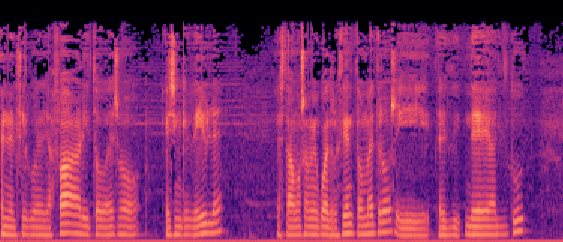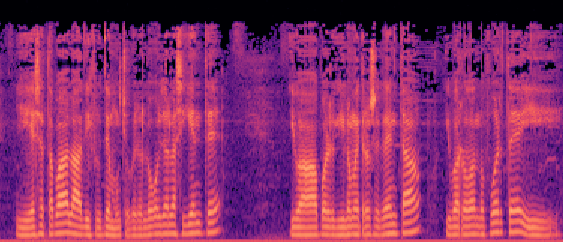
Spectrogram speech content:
en el circo de Jafar y todo eso es increíble estábamos a 1400 metros y de, altitud y esa etapa la disfruté mucho, pero luego ya la siguiente iba por el kilómetro 70, iba rodando fuerte y,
